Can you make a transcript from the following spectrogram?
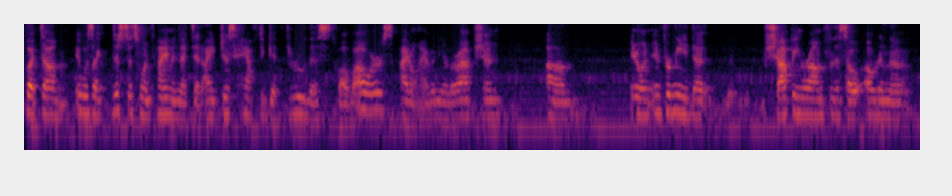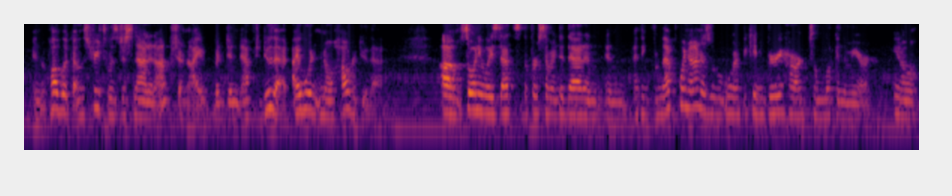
but um, it was like just this one time, and that's it. I just have to get through this 12 hours. I don't have any other option. Um, you know, and, and for me, the shopping around for this out, out in the in the public on the streets was just not an option. I didn't have to do that. I wouldn't know how to do that. Um, so, anyways, that's the first time I did that, and and I think from that point on is when it became very hard to look in the mirror, you know,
